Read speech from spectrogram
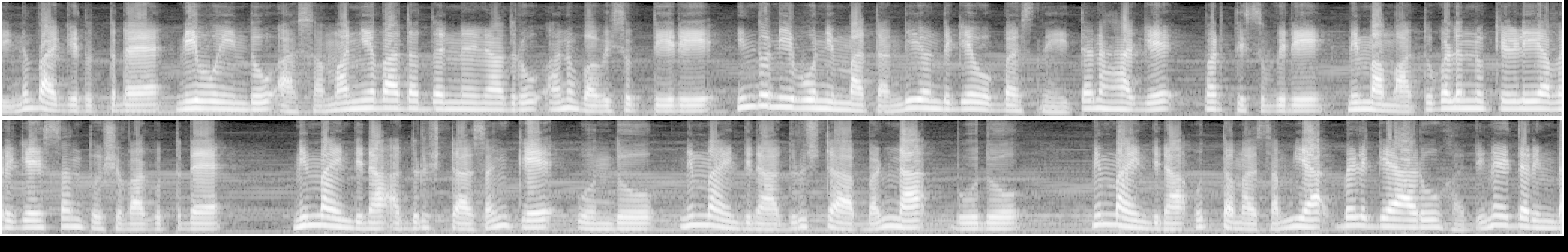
ದಿನವಾಗಿರುತ್ತದೆ. ನೀವು ಇಂದು ಅಸಾಮಾನ್ಯವಾದದ್ದನ್ನೇನಾದರೂ ಅನುಭವಿಸುತ್ತೀರಿ. ಇಂದು ನೀವು ನಿಮ್ಮ ತಂದೆಯೊಂದಿಗೆ ಒಬ್ಬ ಸ್ನೇಹಿತನ ಹಾಗೆ ವರ್ತಿಸುವಿರಿ. ನಿಮ್ಮ ಮಾತುಗಳನ್ನು ಕೇಳಿ ಅವರಿಗೆ ಸಂತೋಷವಾಗುತ್ತದೆ. ನಿಮ್ಮ ಇಂದಿನ ಅದೃಷ್ಟ ಸಂಖ್ಯೆ ಒಂದು. ನಿಮ್ಮ ಇಂದಿನ ಅದೃಷ್ಟ ಬಣ್ಣ ಬೂದು. ನಿಮ್ಮ ಇಂದಿನ ಉತ್ತಮ ಸಮಯ ಬೆಳಗ್ಗೆ ಆರು, ಹದಿನೈದರಿಂದ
